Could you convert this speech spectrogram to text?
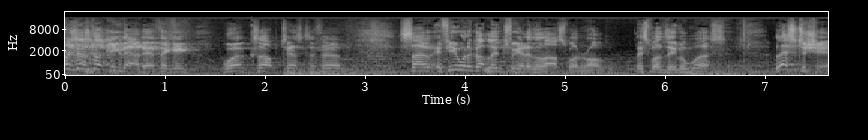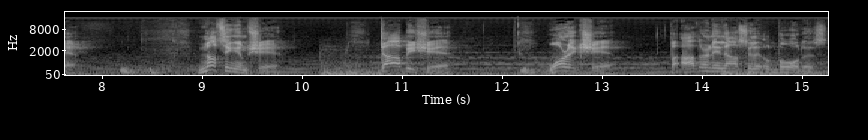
was just looking down here thinking, Worksop Chesterfield. So if you would have got Lynch for getting the last one wrong, this one's even worse. Leicestershire, Nottinghamshire, Derbyshire, Warwickshire. But are there any nasty little borders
